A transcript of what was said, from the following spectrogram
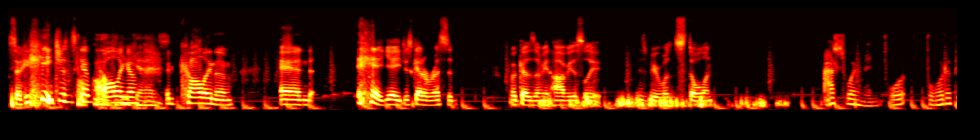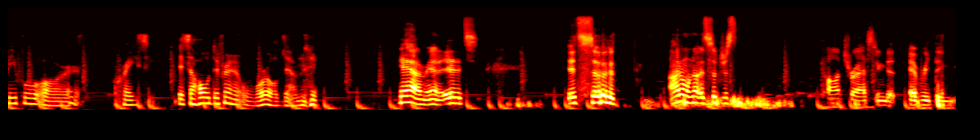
So he just kept off, calling him guys. and calling them, and yeah, he just got arrested because I mean, obviously, his beer wasn't stolen. I swear, man, Flor- Florida people are crazy. It's a whole different world down there. Yeah, man, it's it's so I don't know, it's so just contrasting to everything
